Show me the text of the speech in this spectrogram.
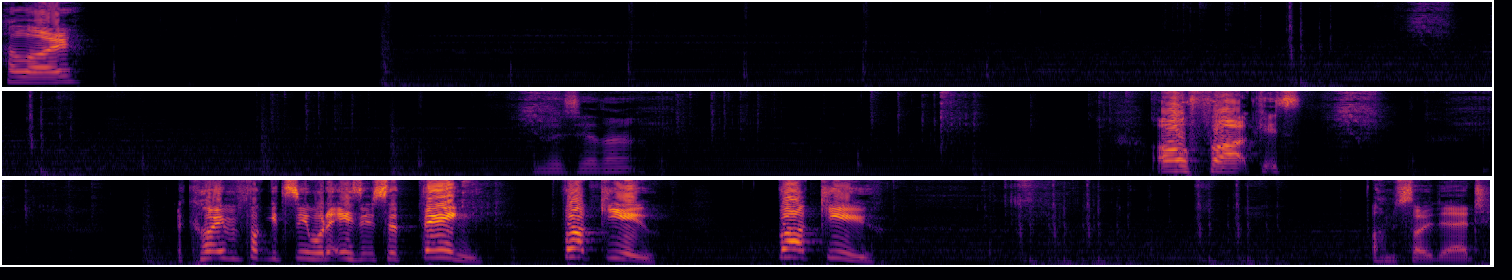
Hello? You guys hear that? Oh fuck, it's... I can't even fucking see what it is, it's a thing! Fuck you! Fuck you! I'm so dead.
